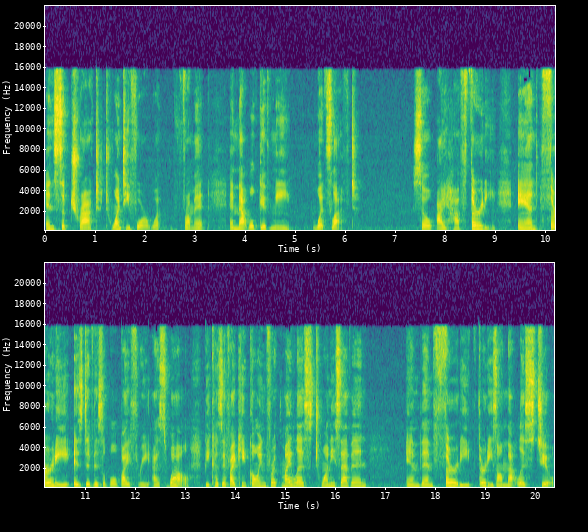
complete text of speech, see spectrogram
and subtract 24 what, from it, and that will give me what's left. So I have 30. And 30 is divisible by 3 as well. Because if I keep going for my list, 27 and then 30, 30 is on that list too.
